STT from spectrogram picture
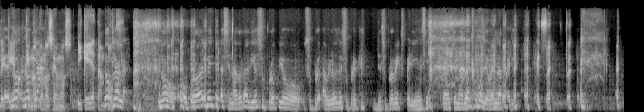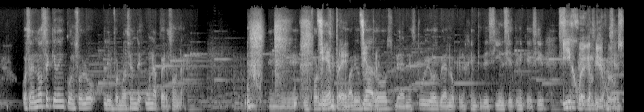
eh, que, no, que no, no claro. conocemos y que ella tampoco. No, claro, la- no, o probablemente la senadora dio su propio, su pro- habló de su, pro- de su propia experiencia. Cada quien habla cómo le va en la feria. Exacto. O sea, no se queden con solo la información de una persona. Eh, Siempre, por varios siempre. lados, vean estudios, vean lo que la gente de ciencia tiene que decir. Y jueguen videojuegos.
